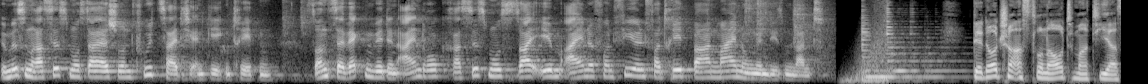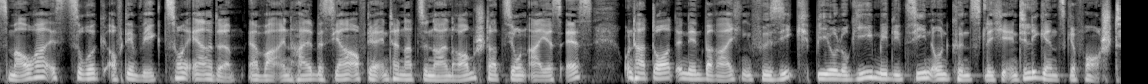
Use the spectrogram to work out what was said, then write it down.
Wir müssen Rassismus daher schon frühzeitig entgegentreten. Sonst erwecken wir den Eindruck, Rassismus sei eben eine von vielen vertretbaren Meinungen in diesem Land. Der deutsche Astronaut Matthias Maurer ist zurück auf dem Weg zur Erde. Er war ein halbes Jahr auf der internationalen Raumstation ISS und hat dort in den Bereichen Physik, Biologie, Medizin und künstliche Intelligenz geforscht.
